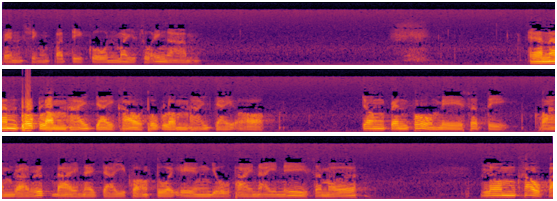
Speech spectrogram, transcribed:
เป็นสิ่งปฏิกูลไม่สวยงามแค่นั้นทุกลมหายใจเข้าทุกลมหายใจออก จงเป็นผู้มีสติความระลึกได้ในใจของตัวเองอยู่ภายในนี้เสมอ ลมเข้าไป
